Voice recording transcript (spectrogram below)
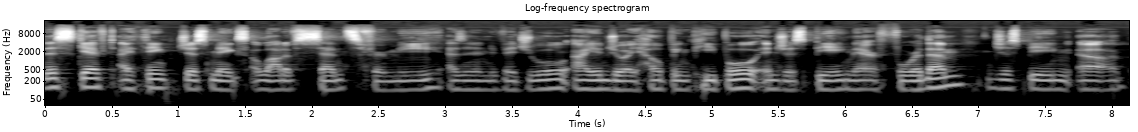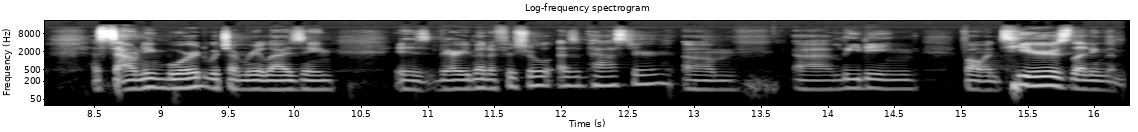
this gift, I think, just makes a lot of sense for me as an individual. I enjoy helping people and just being there for them, just being uh, a sounding board, which I'm realizing is very beneficial as a pastor. Um, uh, leading volunteers, letting them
